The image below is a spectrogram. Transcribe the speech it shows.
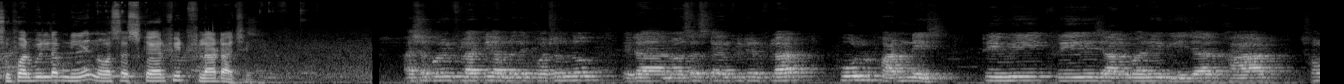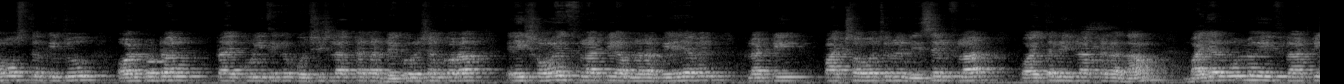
super builder নিয়ে নশো স্কোয়ার ফিট ফ্ল্যাট আছে। ফ্ল্যাটটি আপনাদের পছন্দ। এটা নশো স্কোয়ার ফিটের flat, full furnish, TV, fridge, আলমারি, গিজার, খাট, সমস্ত কিছু। অল টোটাল প্রায় কুড়ি থেকে পঁচিশ লাখ টাকার ডেকোরেশন করা। এই সমেত ফ্ল্যাটটি আপনারা পেয়ে যাবেন। ফ্ল্যাটটি পাঁচ ছ বছরের রিসেল ফ্ল্যাট, পঁয়তাল্লিশ লাখ টাকা দাম। বাজার মূল্য এই ফ্ল্যাটটি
